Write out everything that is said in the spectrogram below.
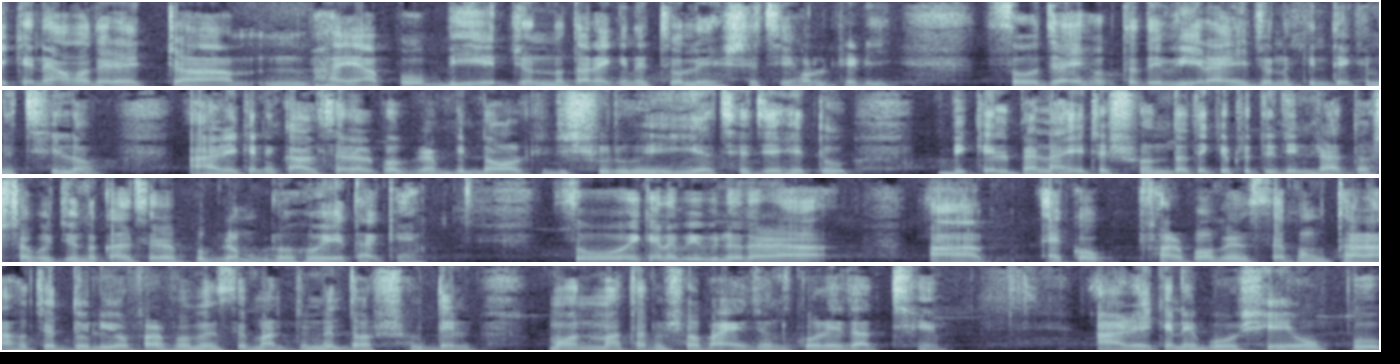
এখানে আমাদের একটা ভাই আপু বিয়ের জন্য তারা এখানে চলে এসেছে অলরেডি সো যাই হোক, তাদের বিয়ের আয়োজন কিন্তু এখানে ছিল। আর এখানে কালচারাল প্রোগ্রাম কিন্তু অলরেডি শুরু হয়ে গিয়েছে, যেহেতু বিকেলবেলা এটা সন্ধ্যা থেকে প্রতিদিন রাত দশটা পর্যন্ত কালচারাল প্রোগ্রামগুলো হয়ে থাকে। সো এখানে বিভিন্ন তারা একক পারফরমেন্স এবং তারা হচ্ছে দলীয় পারফরমেন্সের মাধ্যমে দর্শকদের মন মাতানো সব আয়োজন করে যাচ্ছে। আর এখানে বসে উপভোগ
